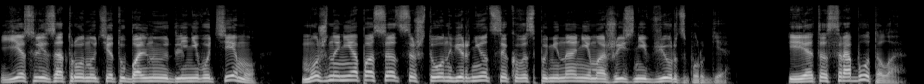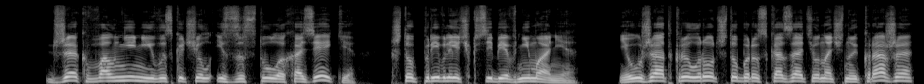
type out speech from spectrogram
Если затронуть эту больную для него тему, можно не опасаться, что он вернется к воспоминаниям о жизни в Вюрцбурге. И это сработало. Джек в волнении выскочил из-за стула хозяйки, чтобы привлечь к себе внимание, и уже открыл рот, чтобы рассказать о ночной краже,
